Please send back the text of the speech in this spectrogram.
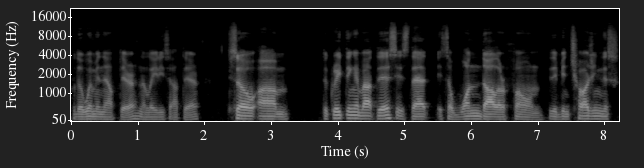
for the women out there and the ladies out there. So, um, the great thing about this is that it's a $1 phone. They've been charging this,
